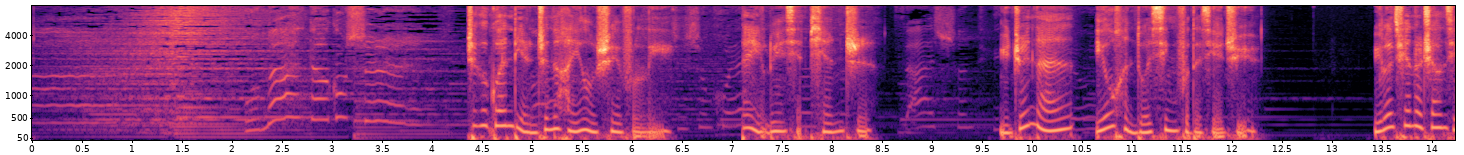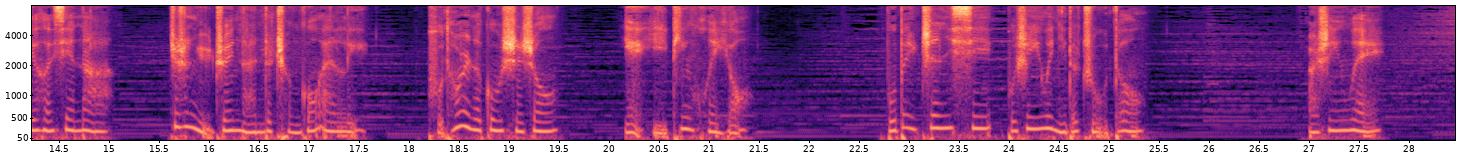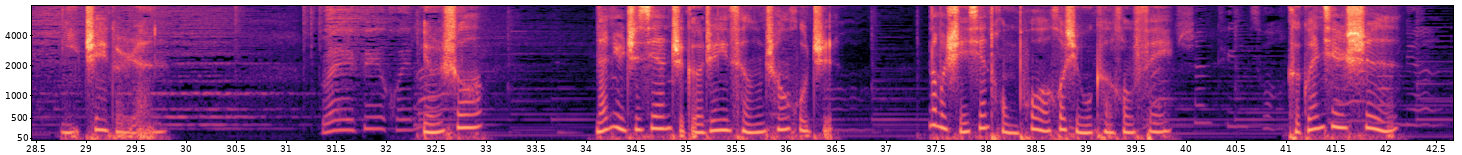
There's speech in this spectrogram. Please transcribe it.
这个观点真的很有说服力，但也略显偏执。女追男也有很多幸福的结局。娱乐圈的张杰和谢娜，就是女追男的成功案例。普通人的故事中。也一定会有不被珍惜，不是因为你的主动，而是因为你这个人。有人说，男女之间只隔着一层窗户纸，那么谁先捅破，或许无可厚非。可关键是，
